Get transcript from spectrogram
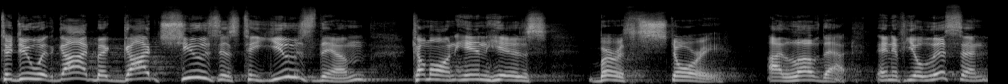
to do with God, but God chooses to use them, come on, in his birth story. I love that. And if you'll listen,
